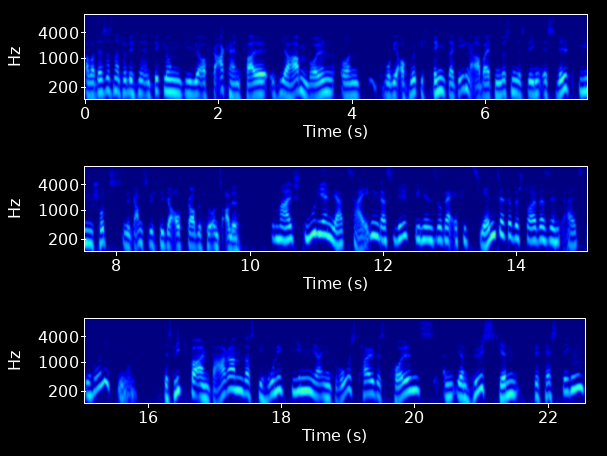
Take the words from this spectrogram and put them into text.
Aber das ist natürlich eine Entwicklung, die wir auf gar keinen Fall hier haben wollen und wo wir auch wirklich dringend dagegen arbeiten müssen. Deswegen ist Wildbienenschutz eine ganz wichtige Aufgabe für uns alle. Zumal Studien ja zeigen, dass Wildbienen sogar effizientere Bestäuber sind als die Honigbienen. Das liegt vor allem daran, dass die Honigbienen ja einen Großteil des Pollens an ihren Höschen befestigen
